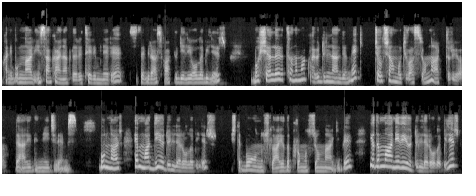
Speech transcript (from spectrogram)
hani bunlar insan kaynakları terimleri size biraz farklı geliyor olabilir. Başarıları tanımak ve ödüllendirmek çalışan motivasyonunu arttırıyor değerli dinleyicilerimiz. Bunlar hem maddi ödüller olabilir, işte bonuslar ya da promosyonlar gibi ya da manevi ödüller olabilir.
